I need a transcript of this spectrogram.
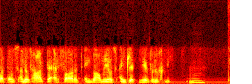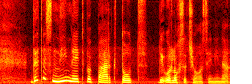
wat ons in ons harte ervaar het en waarmee ons eintlik nie vroeg nie. Hmm. Dit is nie net beperk tot die oorlogssituasie nie, né?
